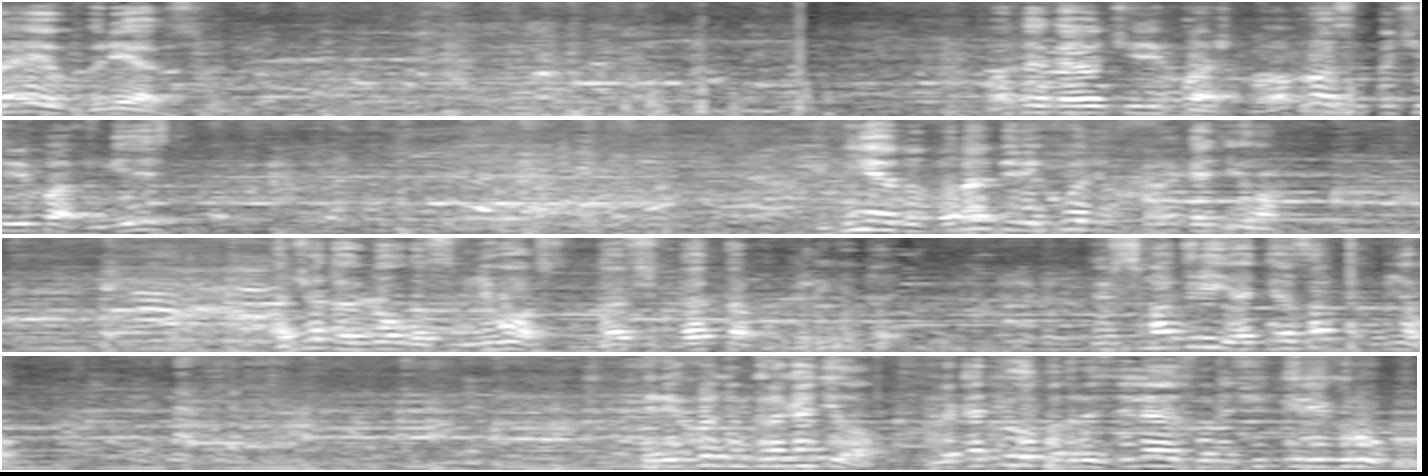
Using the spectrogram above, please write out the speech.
да, его реакцию? Вот такая вот черепашка. Вопросы по черепахам есть? Нету, тогда переходим к крокодилам. А что так долго сомневался? Дальше как тапок или не? Ты ж смотри, я тебя запомнил. Переходим к крокодилам. Крокодилы подразделяются на четыре группы.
